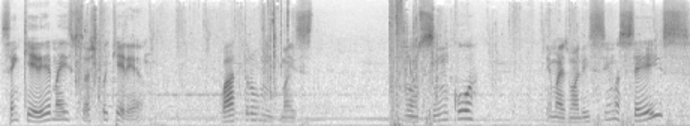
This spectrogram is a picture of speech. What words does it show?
Sem querer, mas acho que foi querendo. Quatro, mais... Um, cinco. Tem mais um ali em cima, seis.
